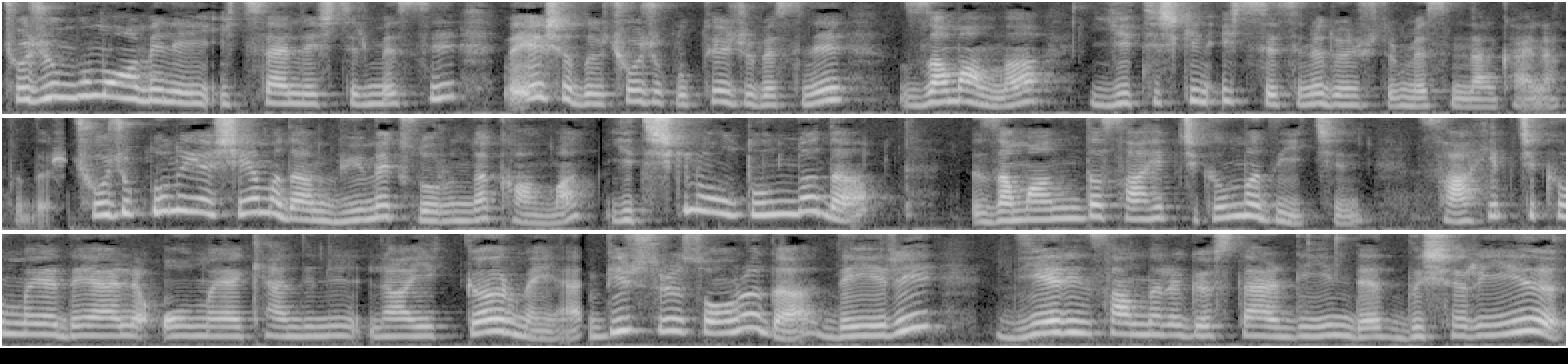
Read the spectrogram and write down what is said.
çocuğun bu muameleyi içselleştirmesi ve yaşadığı çocukluk tecrübesini zamanla yetişkin iç sesine dönüştürmesinden kaynaklıdır. Çocukluğunu yaşayamadan büyümek zorunda kalmak, yetişkin olduğunda da zamanında sahip çıkılmadığı için sahip çıkılmaya değerli olmaya kendini layık görmeyen bir süre sonra da değeri diğer insanlara gösterdiğinde dışarıyı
